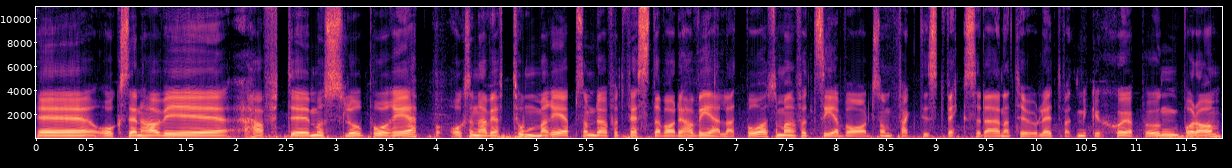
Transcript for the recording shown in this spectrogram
Eh, och sen har vi haft eh, musslor på rep och sen har vi haft tomma rep som det har fått fästa vad det har velat på så man har fått se vad som faktiskt växer där naturligt. Det har varit mycket sjöpung på dem.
